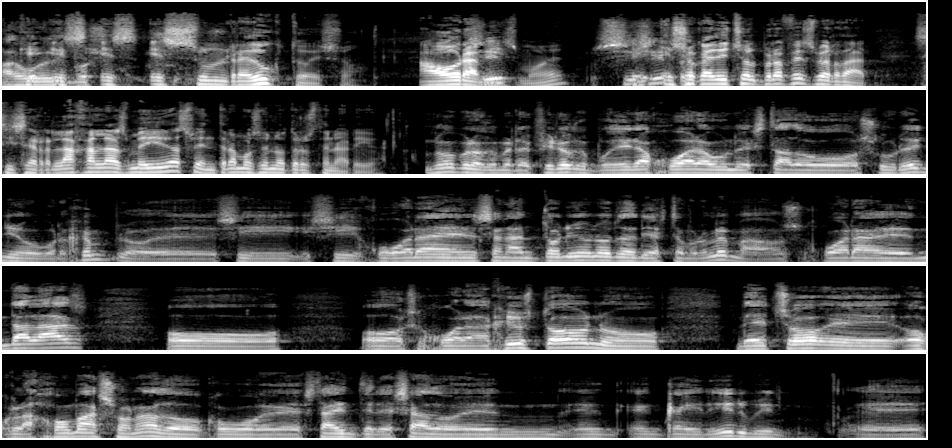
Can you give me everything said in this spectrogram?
algún que equipo es, su- es- es un reducto eso. Ahora Sí, mismo, ¿eh? sí, Eh, sí, eso pero- que ha dicho el profe es verdad. Si se relajan las medidas, entramos en otro escenario. No, pero que me refiero que puede ir a jugar a un estado sureño, por ejemplo. Eh, si, si jugara en San Antonio no tendría este problema. O si jugara en Dallas o, o si jugara en Houston o... De hecho, eh, Oklahoma ha sonado como que está interesado en, en, en Kyrie Irving. Eh,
